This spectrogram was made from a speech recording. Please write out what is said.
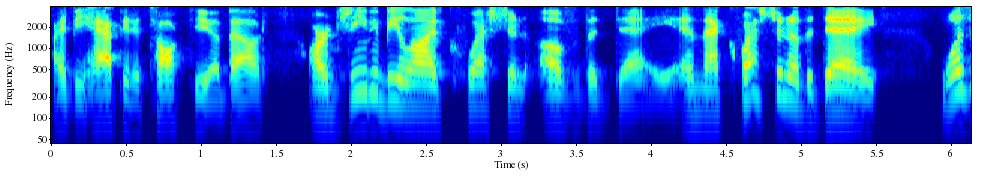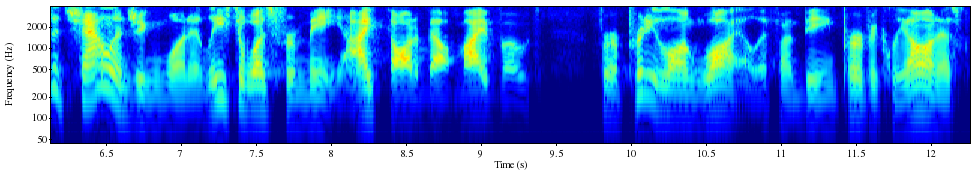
I'd be happy to talk to you about our GBB Live question of the day, and that question of the day was a challenging one. At least it was for me. I thought about my vote for a pretty long while, if I'm being perfectly honest.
